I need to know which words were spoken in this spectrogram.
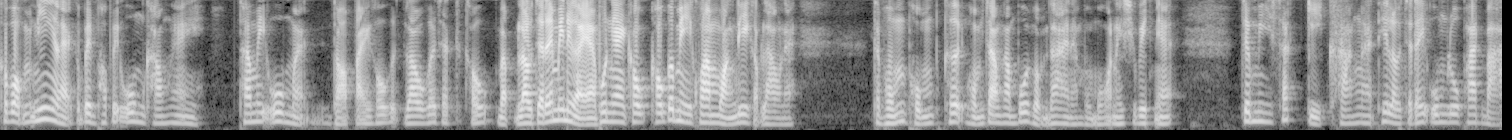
เขาบอกนี่แหละก็เป็นเพราะไปอุ้มเขาไง ถ้าไม่อุ้มอะต่อไปเขาเราก็จะเขาแบบเราจะได้ไม่เหนื่อยอะพูดง่ายเขาเขาก็มีความหวังดีกับเรานะ แต่ผมผมเคยผมจำคำพูดผมได้นะผมบอกในชีวิตเนี้ยจะมีสักกี่ครั้งอะที่เราจะได้อุ้มลูกพาดบ่า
